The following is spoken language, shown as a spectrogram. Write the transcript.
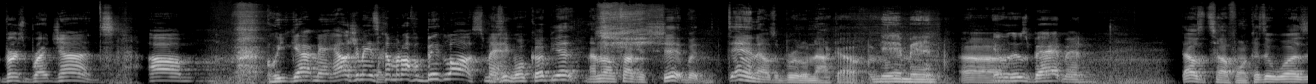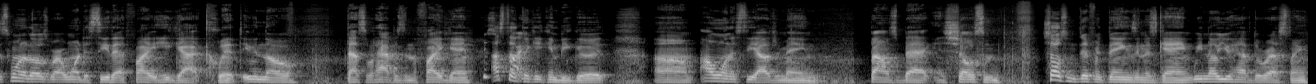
versus Brett Johns um who you got man Aljamain's coming off a big loss man. Has he woke up yet? I know I'm talking shit, but damn, that was a brutal knockout. yeah man Uh, it, was, it was bad man That was a tough one because it was. It's one of those where I wanted to see that fight. He got clipped, even though that's what happens in the fight game. It's I still fight. think he can be good. Um, I want to see Aljamain bounce back and show some show some different things in this game. We know you have the wrestling,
